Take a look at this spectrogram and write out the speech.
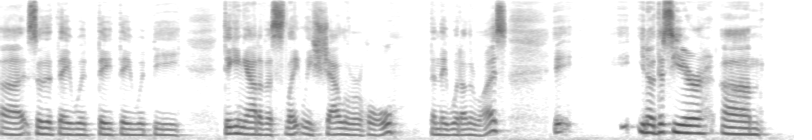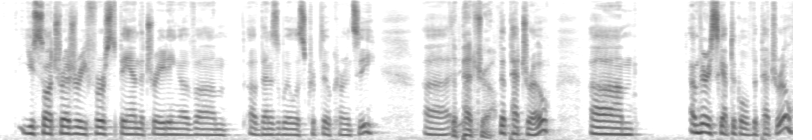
uh, so that they would they they would be digging out of a slightly shallower hole than they would otherwise. It, you know, this year um, you saw Treasury first ban the trading of um, of Venezuela's cryptocurrency, uh, the petro. The petro. Um, I'm very skeptical of the petro.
